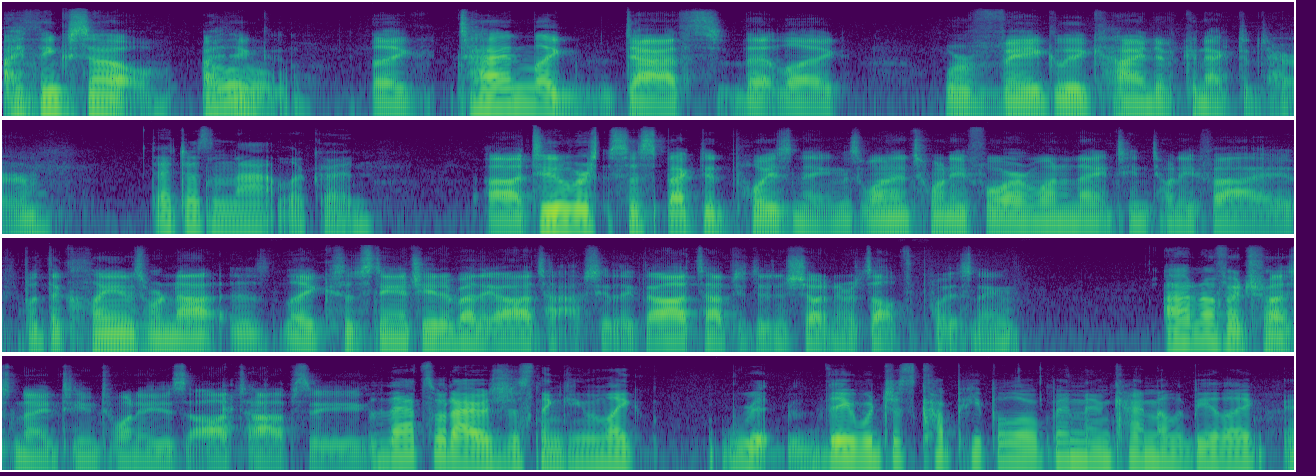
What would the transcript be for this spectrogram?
I think so. I think Oh. like 10 like deaths that like were vaguely kind of connected to her. That does not look good. Uh, two were suspected poisonings, one in 24 and one in 1925, but the claims were not like substantiated by the autopsy. Like the autopsy didn't show any results of poisoning. I don't know if I trust 1920s autopsy. That's what I was just thinking. Like they would just cut people open and kind of be like, eh,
